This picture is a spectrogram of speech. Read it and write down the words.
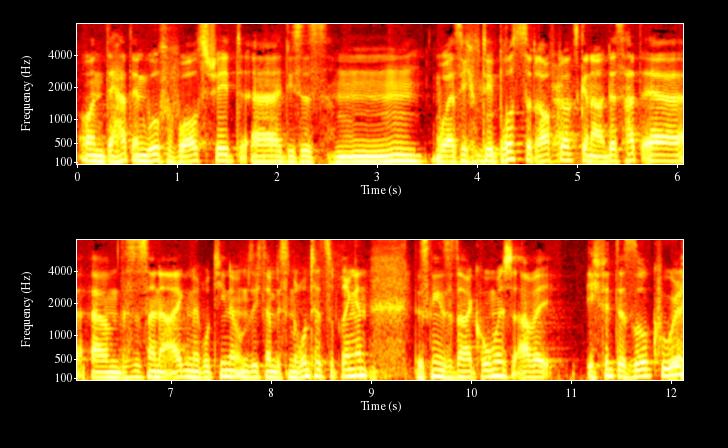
Und der hat in Wolf of Wall Street äh, dieses, mm, wo er sich auf die Brust so draufklopft, genau, das hat er, ähm, das ist seine eigene Routine, um sich da ein bisschen runterzubringen. Das klingt total komisch, aber ich finde das so cool,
